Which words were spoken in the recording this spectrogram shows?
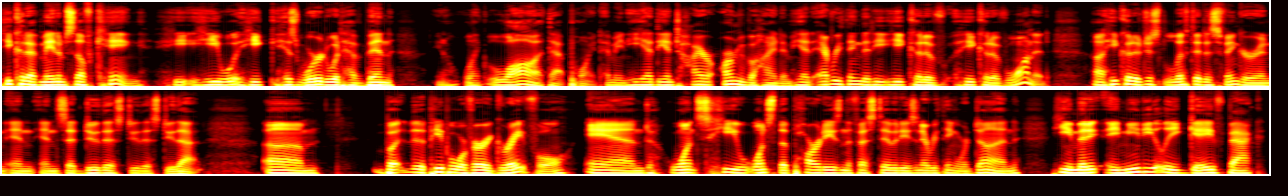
he could have made himself king. He he he his word would have been you know like law at that point. I mean, he had the entire army behind him. He had everything that he, he could have he could have wanted. Uh, he could have just lifted his finger and, and and said, "Do this, do this, do that." Um, but the people were very grateful and once he once the parties and the festivities and everything were done he imme- immediately gave back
